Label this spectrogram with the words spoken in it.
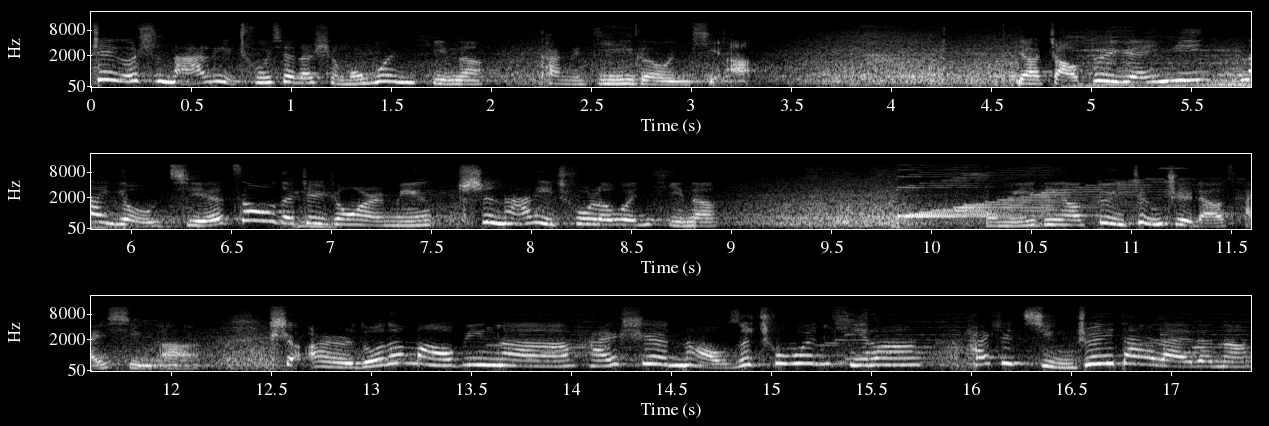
这个是哪里出现了什么问题呢？看看第一个问题啊，要找对原因。那有节奏的这种耳鸣是哪里出了问题呢？我们一定要对症治疗才行啊！是耳朵的毛病啊，还是脑子出问题啦，还是颈椎带来的呢？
